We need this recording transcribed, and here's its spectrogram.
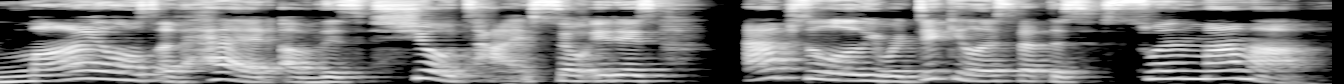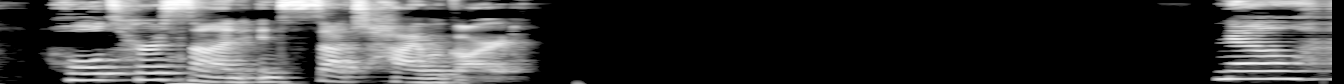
miles ahead of this Xiu Cai. So it is absolutely ridiculous that this Sun Mama holds her son in such high regard. Now,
